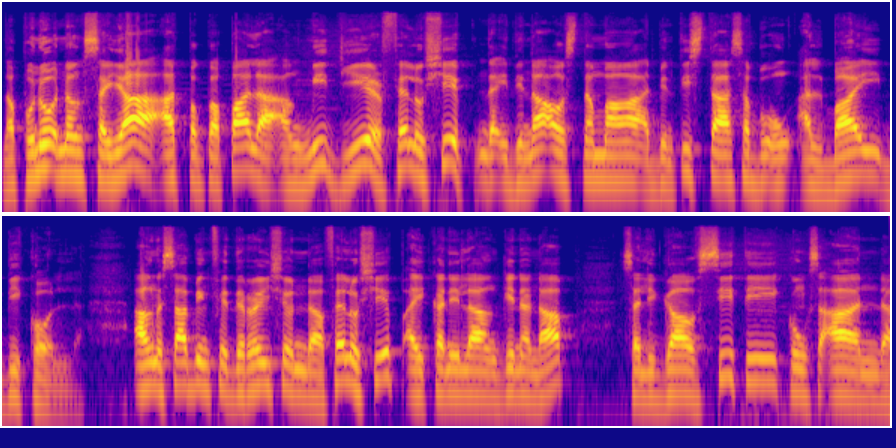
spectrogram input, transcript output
Napuno ng saya at pagpapala ang mid-year fellowship na idinaos ng mga Adventista sa buong Albay, Bicol. Ang nasabing Federation na Fellowship ay kanilang ginanap sa Ligao City kung saan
